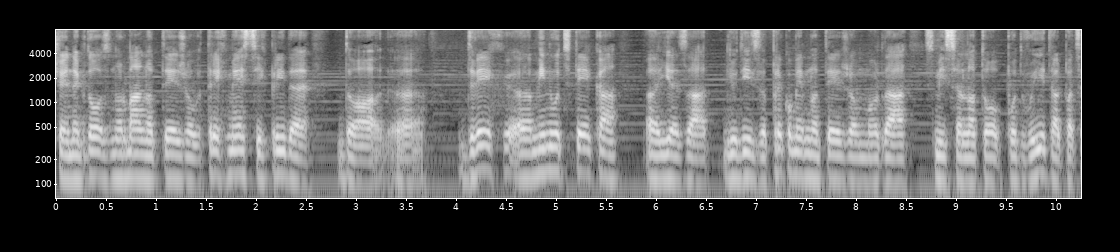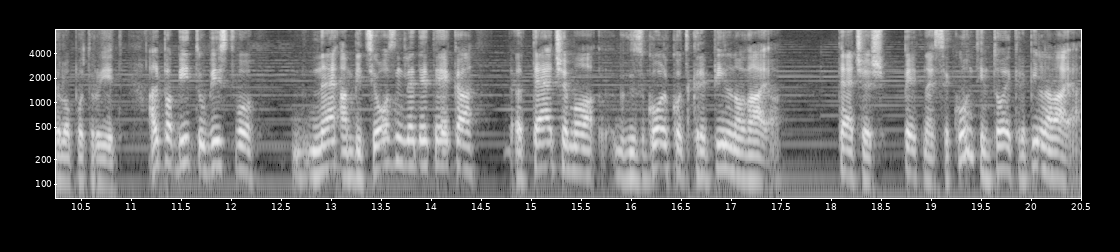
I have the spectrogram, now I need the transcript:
Če je nekdo z normalno težo v treh mesecih pride do uh, dveh uh, minut teka, uh, je za ljudi z prekomerno težo morda smiselno to podvojiti ali pa celo potrojiti. Ali pa biti v bistvu neambiciozen glede teka, tečemo zgolj kot krepilno vajo tečeš 15 sekund in to je krepilna vaja.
